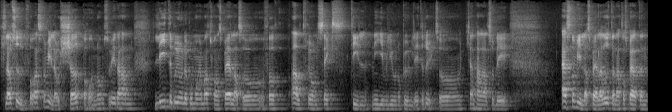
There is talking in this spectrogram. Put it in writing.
klausul för Aston Villa att köpa honom såvida han, lite beroende på hur många matcher han spelar, så för allt från 6 till 9 miljoner pund lite drygt så kan han alltså bli Aston Villa-spelare utan att ha spelat en,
